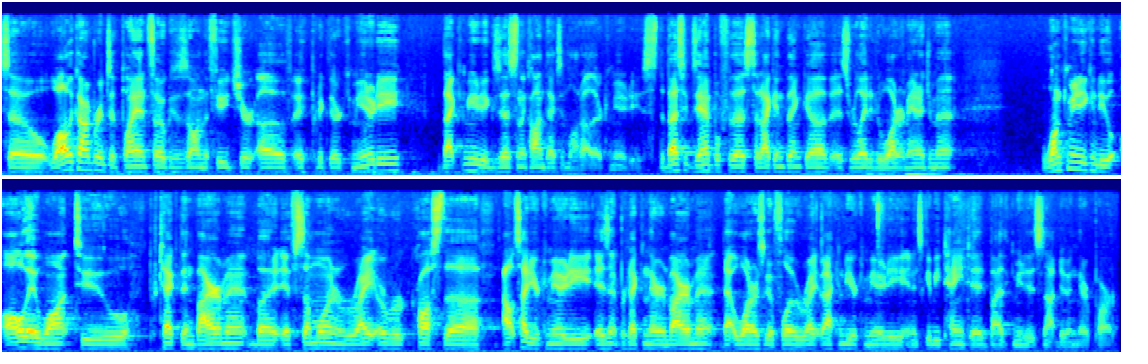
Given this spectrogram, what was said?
So while the comprehensive plan focuses on the future of a particular community, that community exists in the context of a lot of other communities. The best example for this that I can think of is related to water management. One community can do all they want to protect the environment, but if someone right over across the outside of your community isn't protecting their environment, that water is going to flow right back into your community and it's going to be tainted by the community that's not doing their part.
